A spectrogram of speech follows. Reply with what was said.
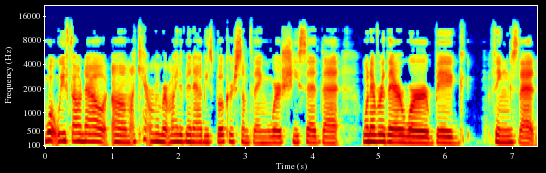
what we found out. Um, I can't remember. It might have been Abby's book or something where she said that whenever there were big things that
